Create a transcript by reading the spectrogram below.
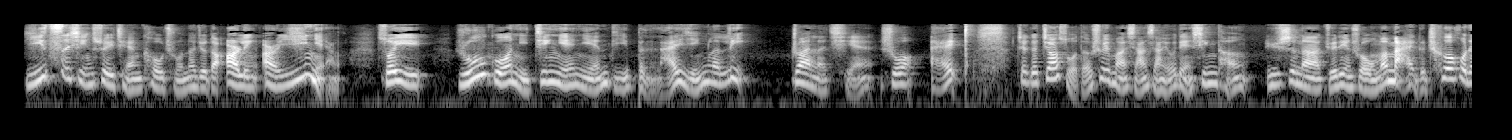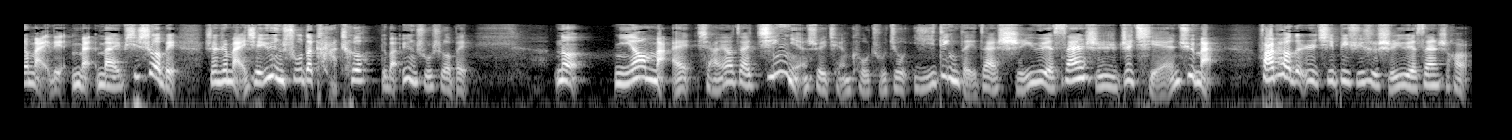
一次性税前扣除，那就到二零二一年了。所以，如果你今年年底本来盈了利，赚了钱，说，哎，这个交所得税嘛，想想有点心疼，于是呢，决定说，我们买个车或者买点买买一批设备，甚至买一些运输的卡车，对吧？运输设备，那你要买，想要在今年税前扣除，就一定得在十一月三十日之前去买，发票的日期必须是十一月三十号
